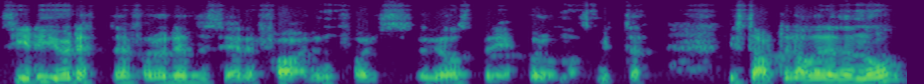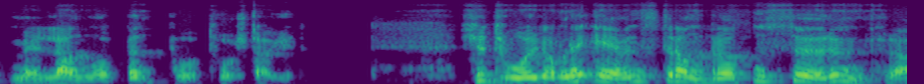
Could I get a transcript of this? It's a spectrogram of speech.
sier de gjør dette for å redusere faren for å spre koronasmitte. De starter allerede nå med langåpent på torsdager. 22 år gamle Even Strandbråten Sørum fra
